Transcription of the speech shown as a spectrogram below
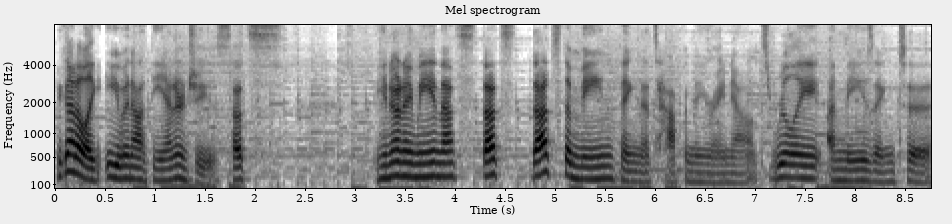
We got to like even out the energies. That's you know what I mean? That's that's that's the main thing that's happening right now. It's really amazing to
